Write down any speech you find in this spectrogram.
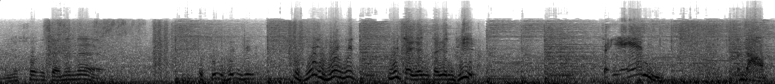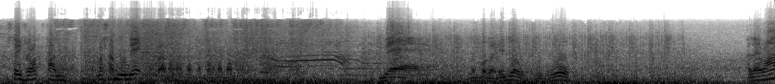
มันจะโทษแกแน่ๆอุ้ยอุ้ยอุ้ยอุ้ยอุ้ยอุ้ยใจเย็นใจเย็นพี่ใจเย็นกระดาบไซฟรอสฟัน มาซามูเนะแย่ระเบิดได้ด้วยโอ้โหอะไรวะ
